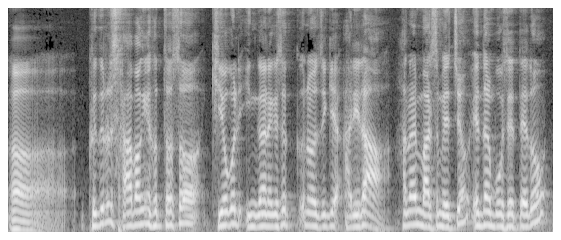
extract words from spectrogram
어, 그들을 사방에 흩어서 기억을 인간에게서 끊어지게 하리라 하나님 말씀했죠. 옛날 모세 때도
